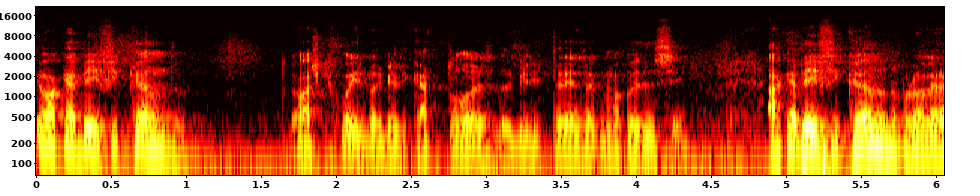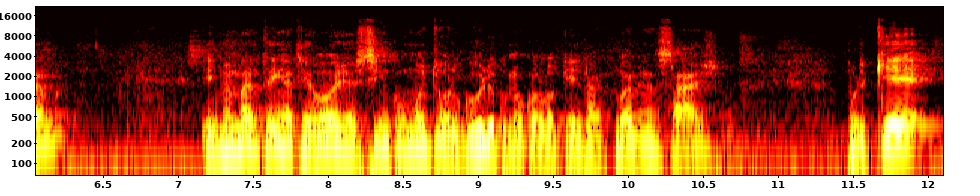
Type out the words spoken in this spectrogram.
eu acabei ficando. Eu acho que foi em 2014, 2013, alguma coisa assim. Acabei ficando no programa e me mantenho até hoje, assim, com muito orgulho, como eu coloquei na tua mensagem, porque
